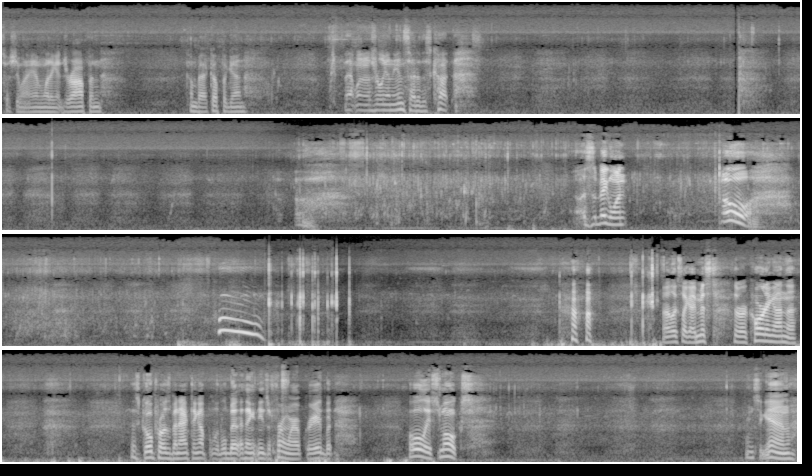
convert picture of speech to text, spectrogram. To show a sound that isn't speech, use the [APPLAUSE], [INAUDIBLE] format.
Especially when I am letting it drop and come back up again. That one was really on the inside of this cut. Oh, this is a big one. Oh! Whoo! [LAUGHS] well, it looks like I missed the recording on the this GoPro's been acting up a little bit. I think it needs a firmware upgrade, but holy smokes. Once again,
